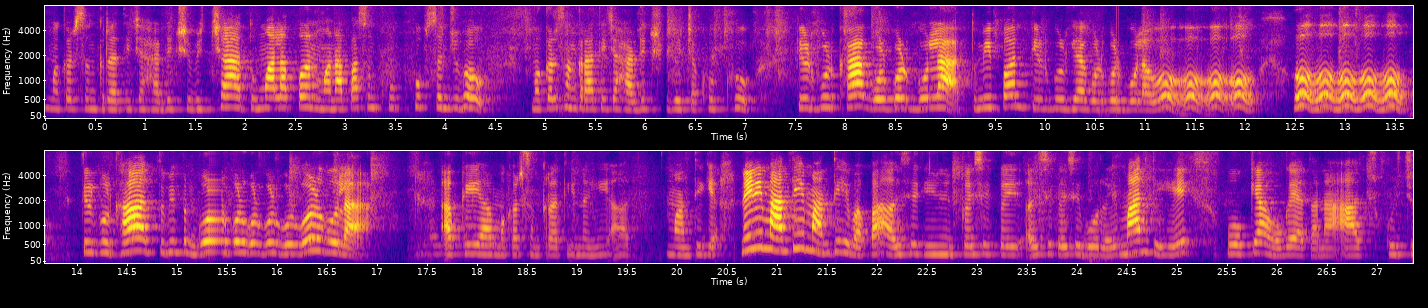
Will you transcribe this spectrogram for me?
मकर संक्रांतीच्या हार्दिक शुभेच्छा. तुम्हाला पण मनापासून खूप खूप संजू भाऊ. मकर संक्रांतीच्या हार्दिक शुभेच्छा खूप खूप. तिळगुळ खा गोड गोड बोला. तुम्ही पण तिळगुळ घ्या गोड गोड बोला. ओ ओ ओ ओ हो हो हो हो हो. तिळगुळ खा तुम्ही पण गोड गोड गोड गोड गोड गोड बोला. आपके यहाँ मकर संक्रांति नहीं आज मानते क्या? नहीं नहीं मानते हैं मानते हैं पापा. ऐसे कि कैसे कै ऐसे कैसे बोल रहे मानते हैं. वो क्या हो गया था ना? आज कुछ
